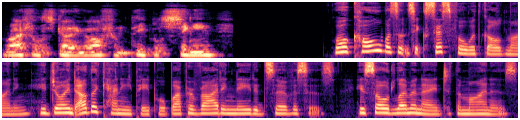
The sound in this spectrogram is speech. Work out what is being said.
rifles going off and people singing. While Cole wasn't successful with gold mining, he joined other canny people by providing needed services. He sold lemonade to the miners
